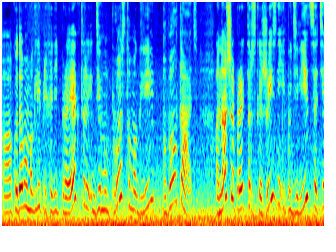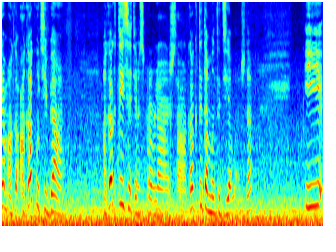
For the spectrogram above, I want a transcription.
э, куда мы могли приходить проекторы, где мы просто могли поболтать о нашей проекторской жизни и поделиться тем, а, а как у тебя, а как ты с этим справляешься, а как ты там это делаешь, да? И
